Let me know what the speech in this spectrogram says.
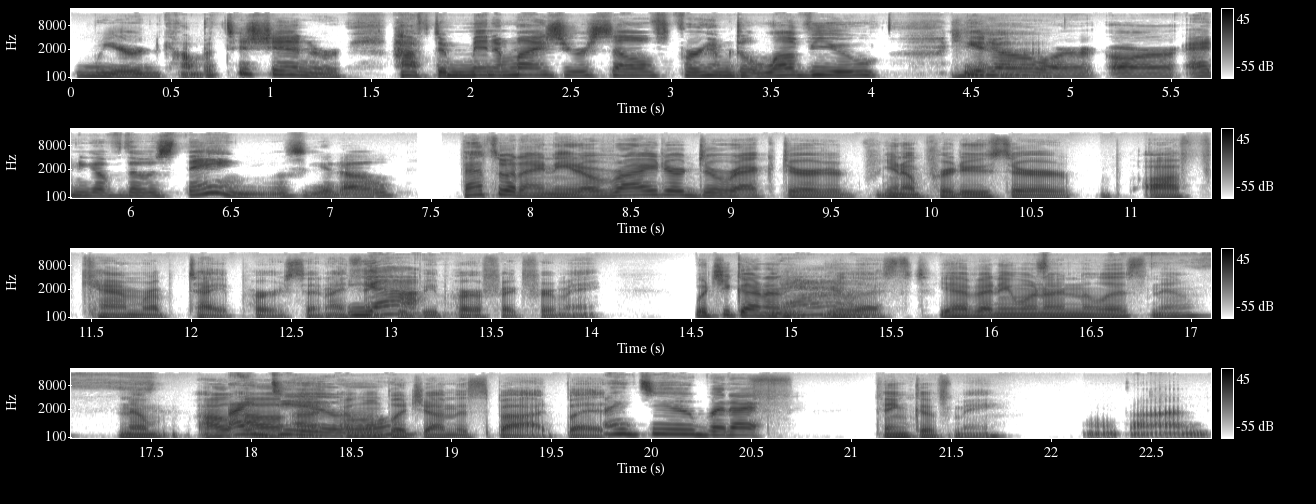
weird competition or have to minimize yourself for him to love you, you Yeah. know, or, or any of those things, you know. That's what I need. A writer, director, you know, producer, off camera type person, I think Yeah. would be perfect for me. What you got on Yeah. your list? You have anyone on the list now? No, I'll, I I'll- I, do. won't put you on the spot, but I do, but I, think of me. hold on.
